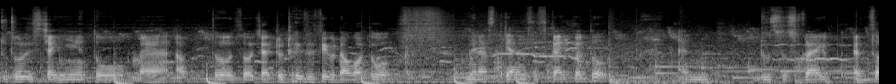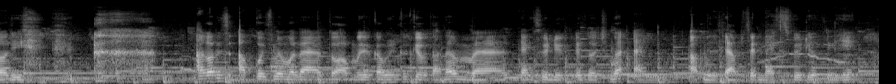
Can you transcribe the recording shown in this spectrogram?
ट्यूटोरियल्स चाहिए तो मैं अब तो सोचा ट्यूटोरियल से बनाऊँगा तो मेरा चैनल सब्सक्राइब कर दो। And do subscribe and sorry अगर इस आपको इसमें मज़ा आया तो आप मुझे कमेंट करके बताना। मैं नेक्स्ट वीडियो के लिए सोचूँगा एंड आप मिलते हैं आपसे नेक्स्ट वीडियो के लिए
